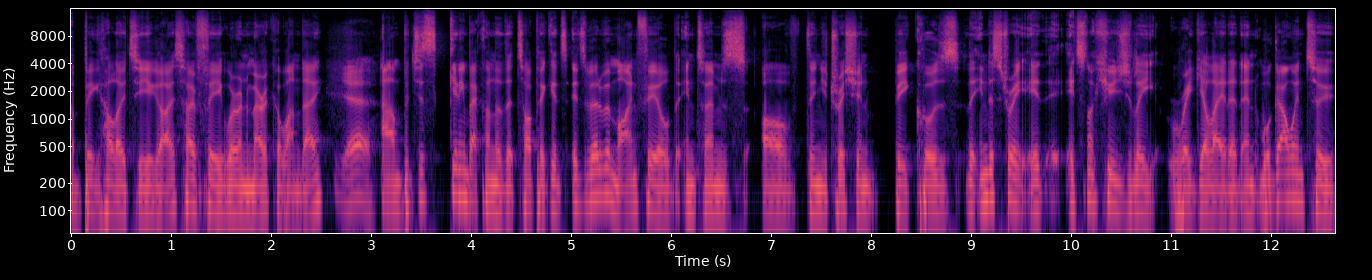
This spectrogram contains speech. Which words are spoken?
a big hello to you guys. Hopefully, we're in America one day. Yeah. Um, but just getting back onto the topic, it's it's a bit of a minefield in terms of the nutrition because the industry it, it's not hugely regulated. And we'll go into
